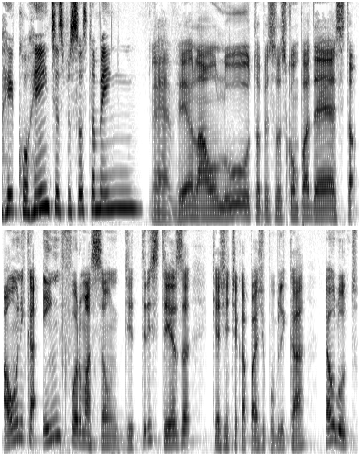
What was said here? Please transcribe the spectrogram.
recorrente, as pessoas também. É, vê lá um luto, a pessoa se compadece e tal. A única informação de tristeza que a gente é capaz de publicar é o luto.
